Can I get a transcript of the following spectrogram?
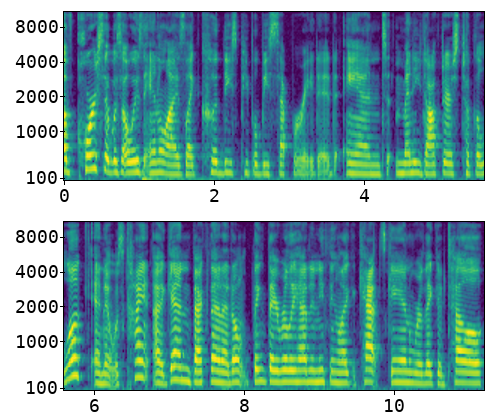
of course it was always analyzed like could these people be separated and many doctors took a look and it was kind again back then i don't think they really had anything like a cat scan where they could tell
